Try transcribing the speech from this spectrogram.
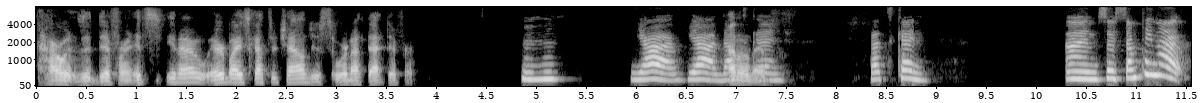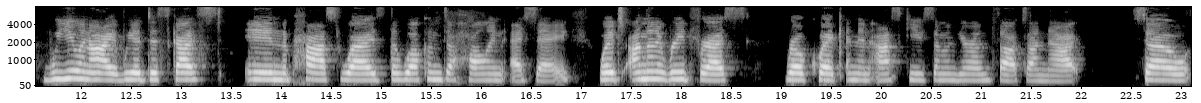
how is it different? It's, you know, everybody's got their challenges. So we're not that different. Mm-hmm. Yeah. Yeah. That's good. That's good. Um, so something that we, you and I we had discussed in the past was the Welcome to Holland essay, which I'm going to read for us real quick and then ask you some of your own thoughts on that. So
